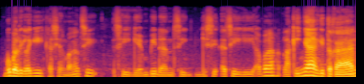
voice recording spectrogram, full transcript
gue balik lagi kasihan banget sih si Gempi dan si Gisi- eh, si apa lakinya gitu kan.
